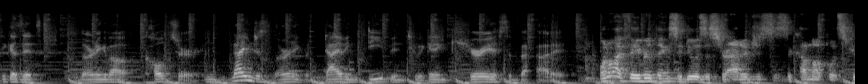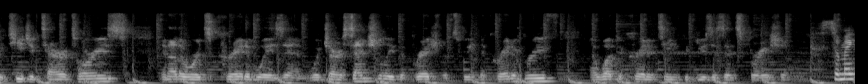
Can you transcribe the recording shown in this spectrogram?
because it's learning about culture and not even just learning, but diving deep into it, getting curious about it. One of my favorite things to do as a strategist is to come up with strategic territories. In other words, creative ways in, which are essentially the bridge between the creative brief and what the creative team could use as inspiration. So my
